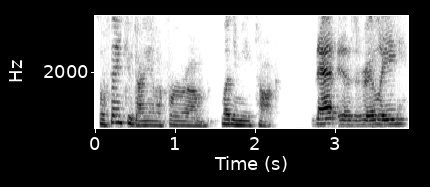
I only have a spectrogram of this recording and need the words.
So thank you, Diana, for um, letting me talk. That is really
